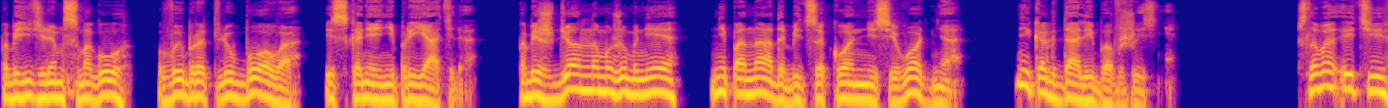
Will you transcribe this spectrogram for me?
Победителем смогу выбрать любого, из коней неприятеля. Побежденному же мне не понадобится конь ни сегодня, ни когда-либо в жизни. Слова эти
